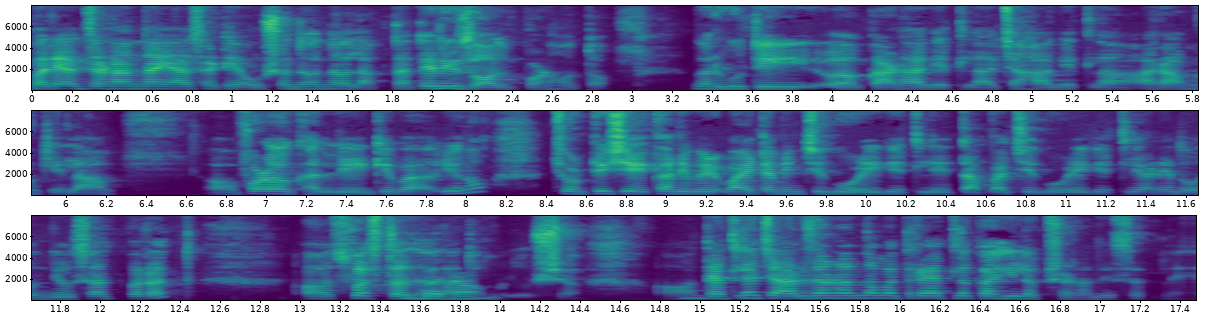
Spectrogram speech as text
बऱ्याच जणांना यासाठी औषधं न लागता ते रिझॉल्व्ह पण होतं. घरगुती काढा घेतला चहा घेतला आराम केला फळं खाल्ली किंवा यु नो छोटीशी एखादी व्हायटमिनची गोळी घेतली तापाची गोळी घेतली आणि दोन दिवसात परत स्वस्थ झाला तो मनुष्य. त्यातल्या चार जणांना मात्र यातलं काही लक्षणं दिसत नाही.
